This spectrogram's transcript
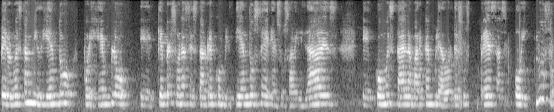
pero no están midiendo, por ejemplo, eh, qué personas están reconvirtiéndose en sus habilidades, eh, cómo está la marca empleador de sus empresas o incluso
